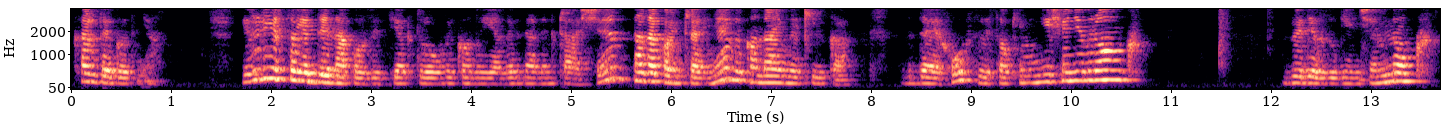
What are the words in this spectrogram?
każdego dnia. Jeżeli jest to jedyna pozycja, którą wykonujemy w danym czasie, na zakończenie wykonajmy kilka wdechów z wysokim uniesieniem rąk, wydech z ugięciem nóg.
